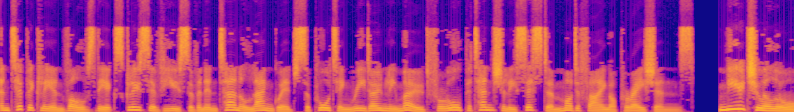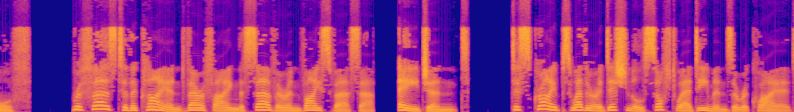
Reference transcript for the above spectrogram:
and typically involves the exclusive use of an internal language supporting read-only mode for all potentially system-modifying operations. Mutual auth refers to the client verifying the server and vice versa. Agent describes whether additional software daemons are required.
